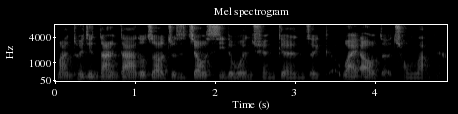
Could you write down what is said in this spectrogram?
蛮推荐，当然大家都知道，就是礁溪的温泉跟这个外澳的冲浪这样。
